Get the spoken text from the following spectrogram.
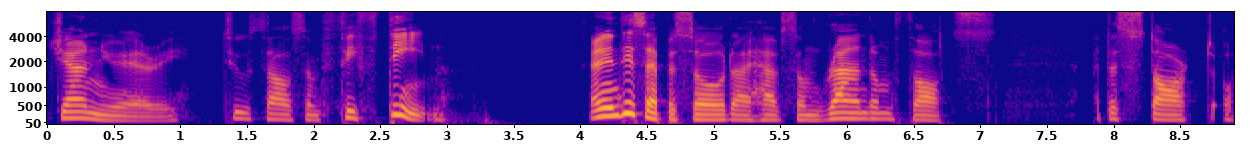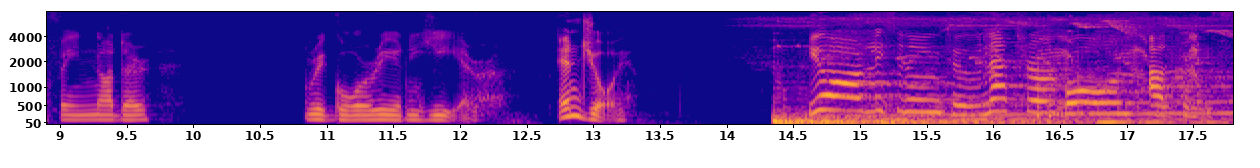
January 2015. And in this episode, I have some random thoughts at the start of another Gregorian year. Enjoy! You are listening to Natural Born Alchemist.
